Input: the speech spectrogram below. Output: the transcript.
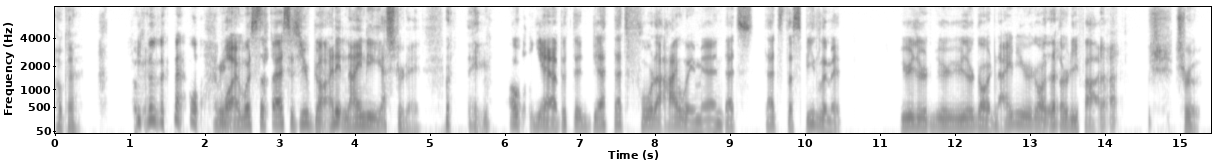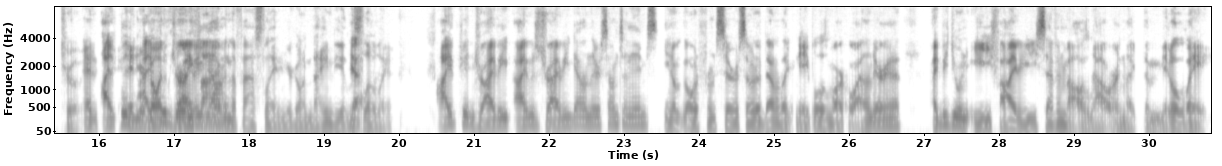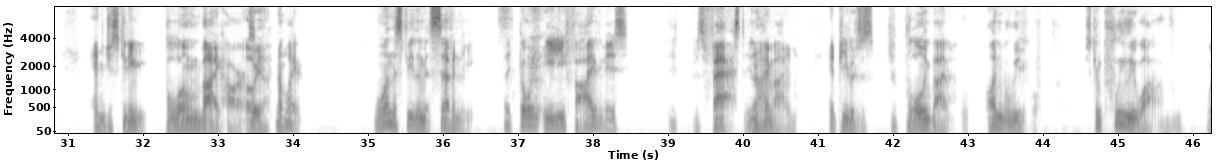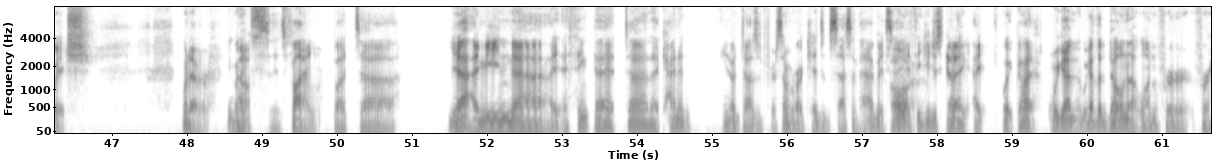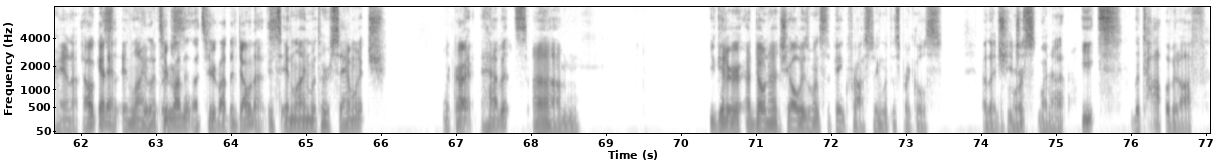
Okay. Around. well, I mean- why? What's the fastest you've gone? I did 90 yesterday. Oh yeah, but the that, that's Florida highway, man. That's that's the speed limit. You're either you're either going ninety or you're going thirty five. Uh, true, true. And I've been and you're I've going been 35 down, in the fast lane and you're going 90 in the Yeah. slow lane. I've been driving. I was driving down there sometimes. You know, going from Sarasota down to like Naples, Marco Island area. I'd be doing 85, 87 miles an hour in like the middle lane, and just getting blown by cars. Oh yeah. And I'm like, one, the speed limit's 70. Like going 85 is is fast in Yeah. my mind. And people just, just blowing by. Unbelievable. It's completely wild. Which whatever. Yeah. It's it's fine. But uh yeah, I mean uh I, I think that uh that kind of you know does it for some of our kids' obsessive habits. I- Oh, I think you just gotta I wait, go ahead. We got we got the donut one for for Hannah. Okay. It's in line with Let's her, hear about the let's hear about the donuts. it's in line with her sandwich okay. habits. Um you get her a donut, she always wants the pink frosting with the sprinkles. And then Of she course, just why not? eats the top of it off.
